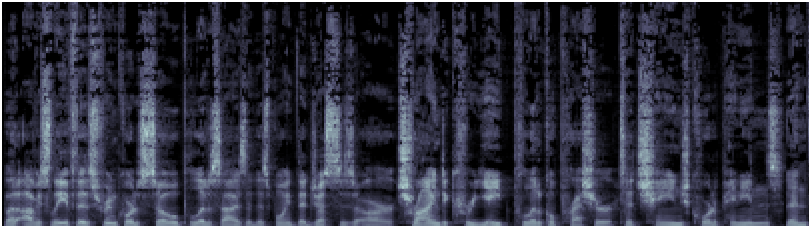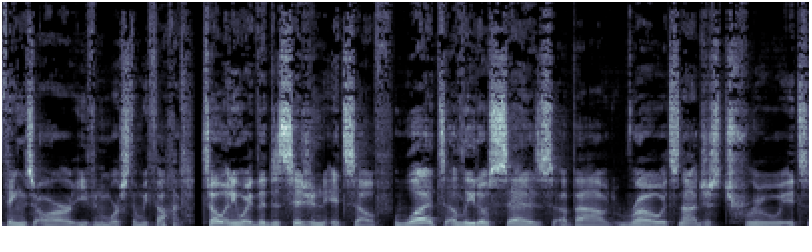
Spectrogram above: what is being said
But obviously, if the Supreme Court is so politicized at this point that justices are trying to create political pressure to change court opinions, then things are even worse than we thought. So, anyway, the decision itself, what Alito says about Roe, it's not just true, it's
